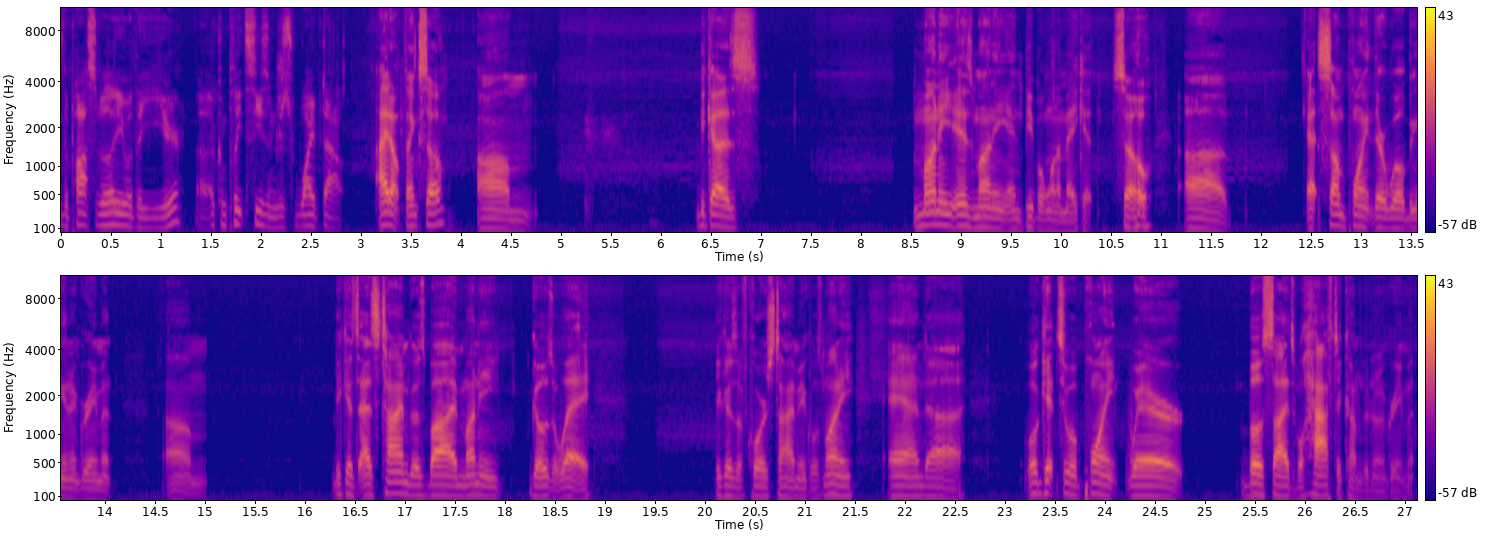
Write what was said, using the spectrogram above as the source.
the possibility with a year, a complete season just wiped out? I don't think so. Um, because money is money and people want to make it. So uh, at some point there will be an agreement. Um, because as time goes by, money goes away. Because of course time equals money, and uh, we'll get to a point where both sides will have to come to an agreement.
